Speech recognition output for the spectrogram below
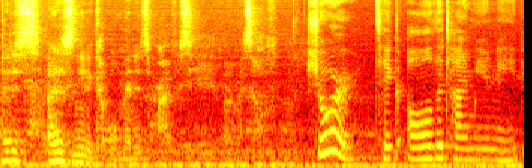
I just I just need a couple minutes of privacy by myself. Sure, take all the time you need.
